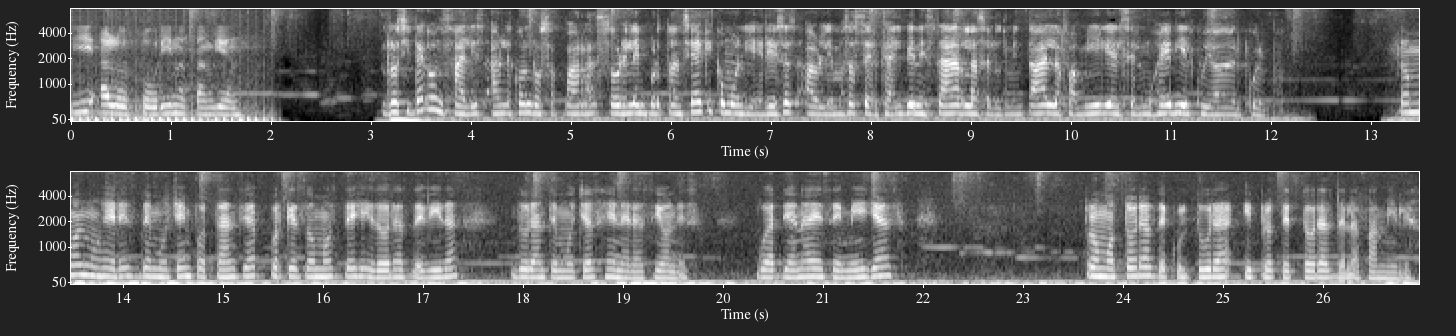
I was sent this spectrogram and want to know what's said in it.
y a los sobrinos también. Rosita González habla con Rosa Parra sobre la importancia de que como lideresas hablemos acerca del bienestar, la salud mental, la familia, el ser mujer y el cuidado del cuerpo. Somos mujeres de mucha importancia porque somos tejedoras de vida durante muchas generaciones, guardiana de semillas, promotoras de cultura y protectoras de la familia.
